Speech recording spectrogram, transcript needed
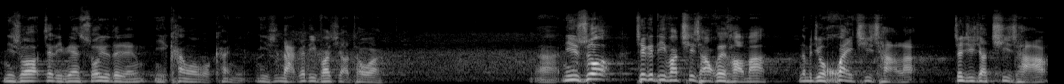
你说这里边所有的人，你看我，我看你，你是哪个地方小偷啊？啊，你说这个地方气场会好吗？那么就坏气场了，这就叫气场，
